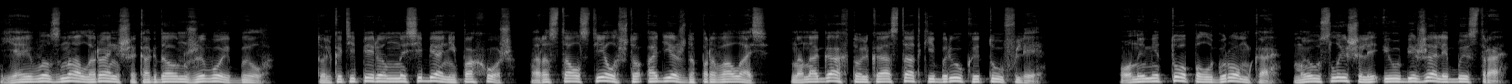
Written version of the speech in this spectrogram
Я его знал раньше, когда он живой был. Только теперь он на себя не похож, растолстел, что одежда порвалась, на ногах только остатки брюк и туфли. Он ими топал громко, мы услышали и убежали быстро.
